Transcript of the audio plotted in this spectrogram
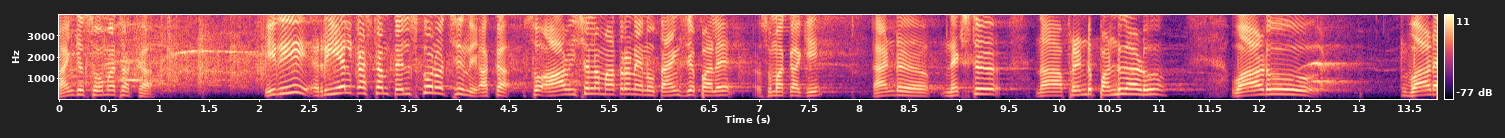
థ్యాంక్ యూ సో మచ్ అక్క. ఇది రియల్ కష్టం తెలుసుకొని వచ్చింది అక్క. సో ఆ విషయంలో మాత్రం నేను థ్యాంక్స్ చెప్పాలి సుమక్కకి. అండ్ నెక్స్ట్ uh, నా ఫ్రెండ్ పండుగాడు. వాడు వాడు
